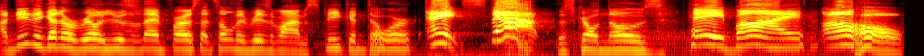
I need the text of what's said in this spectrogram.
I need to get a real username first. That's the only reason why I'm speaking to her. Hey, stop! This girl knows. Hey, bye. Oh,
